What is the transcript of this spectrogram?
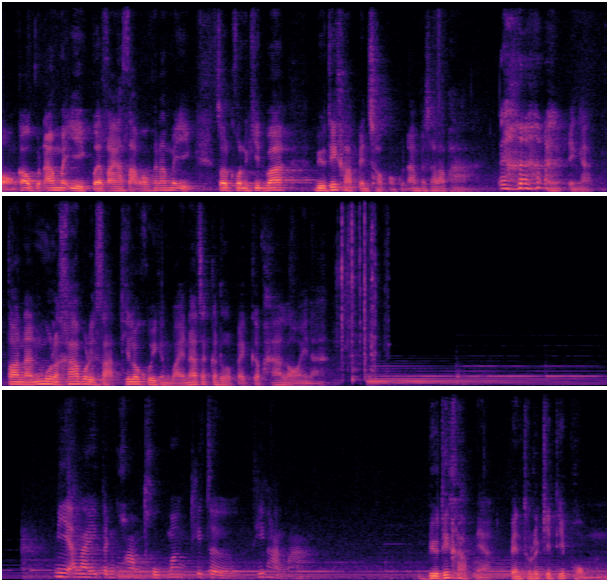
2 ก็เอาคุณอ้ำมาอีก เปิดสาขา3ก็เอาคุณอ้ำมาอีก จนคนคิดว่าบิวตี้คลับเป็นช็อปของคุณอ้ำพัชรภาเออเองอะตอนนั้นมูลค่าบริษัทที่เราคุยกันไว้น่าจะกระโดดไปเกือบ 500 นะ มีอะไรเป็นความทุกข์บ้างที่เจอที่ผ่านมา Beauty Club เนี่ยเป็นธุรกิจที่ผมเอิ่ม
